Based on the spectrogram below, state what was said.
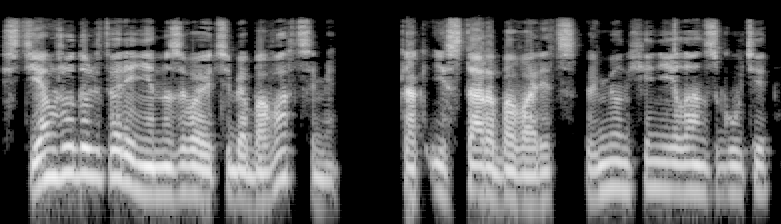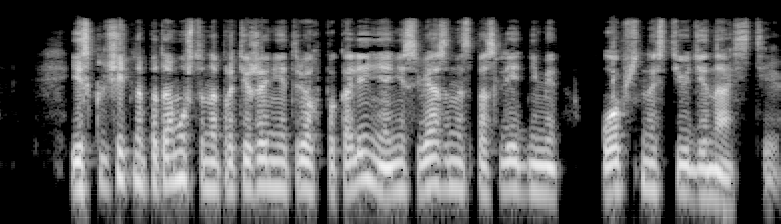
с тем же удовлетворением называют себя баварцами, как и старобаварец в Мюнхене и Лансгуте, исключительно потому, что на протяжении трех поколений они связаны с последними общностью династии.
